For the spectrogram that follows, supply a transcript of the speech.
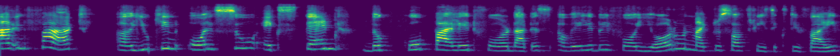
And in fact, uh, you can also extend the copilot for that is available for your own microsoft 365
